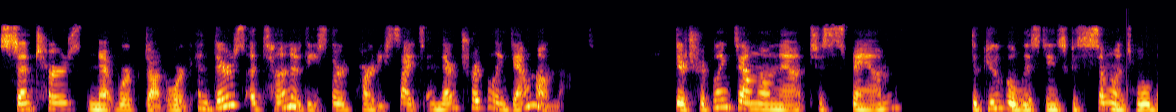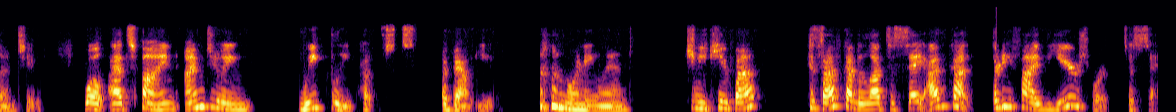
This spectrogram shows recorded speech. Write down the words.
centersnetwork.org. And there's a ton of these third party sites, and they're tripling down on that. They're tripling down on that to spam the Google listings because someone told them to. Well, that's fine. I'm doing weekly posts about you on Morningland. Can you keep up? because I've got a lot to say. I've got 35 years worth to say.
